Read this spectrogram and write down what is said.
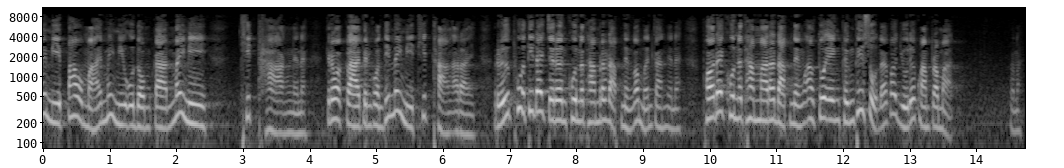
ไม่มีเป้าหมาย ไม่มีอุดมการไม่มีทิศทางเนี่ยนะเรียกว่ากลายเป็นคนที่ไม่มีทิศทางอะไร หรือผู้ที่ได้เจริญคุณธรรมระดับหนึ่งก็เหมือนกันเนี่ยนะพอได้คุณธรรมมาระดับหนึ่งเอาตัวเองถึงที่สุดแล้วก็อยู่ด้วยความประมาทนะ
